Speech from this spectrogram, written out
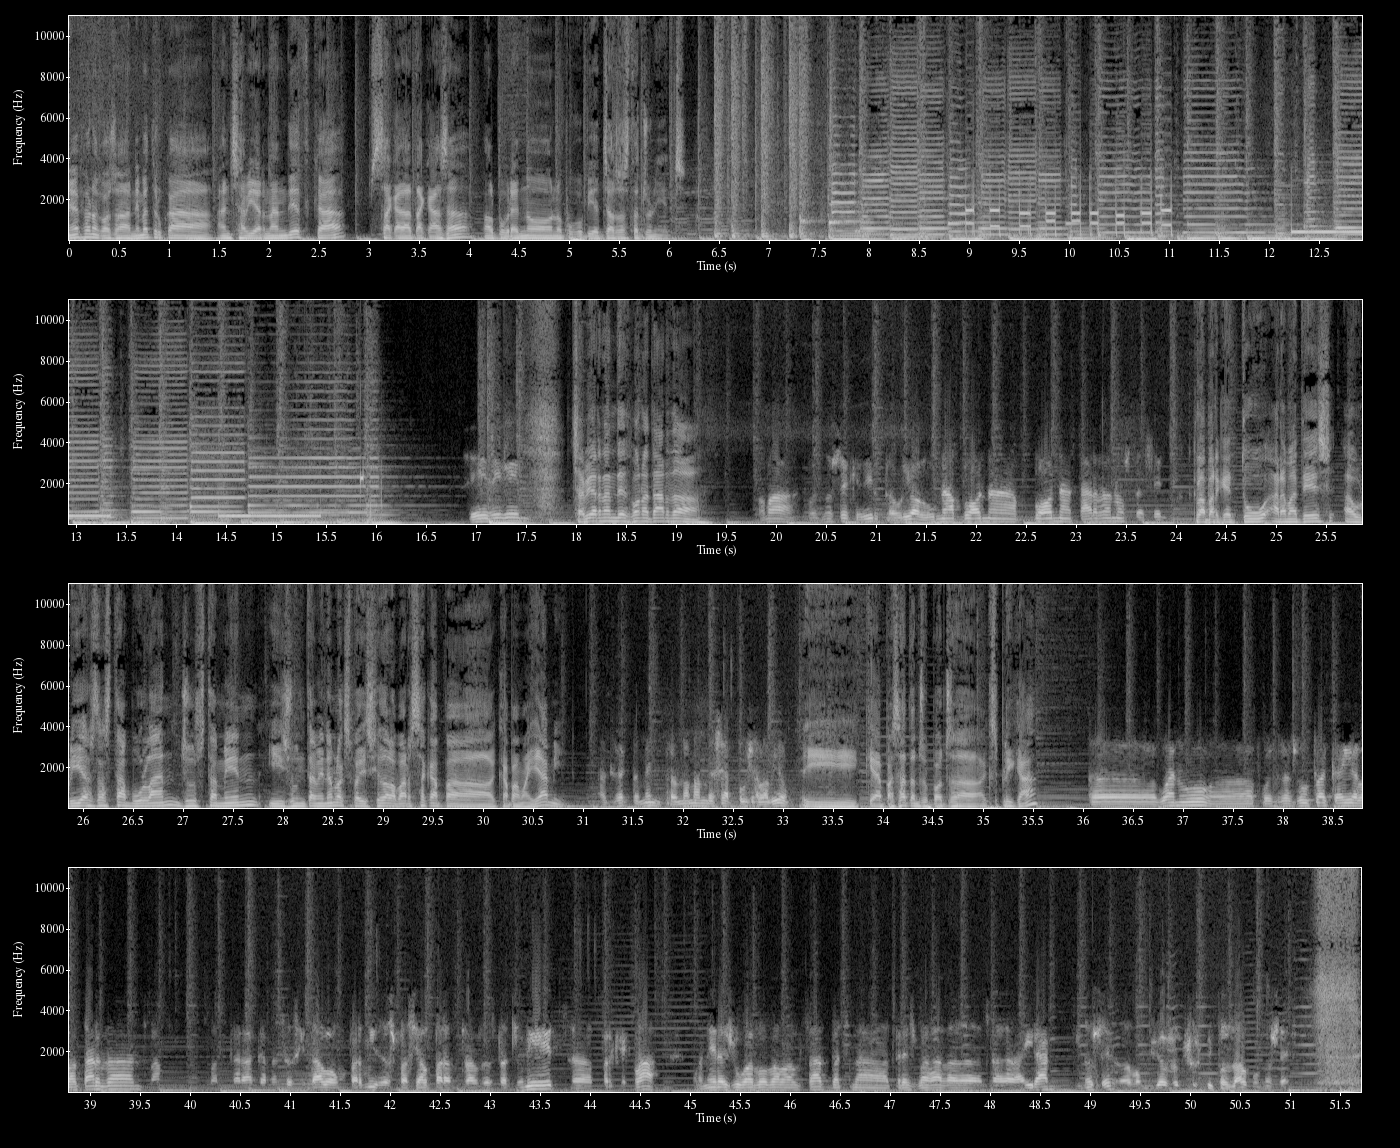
anem a fer una cosa. Anem a trucar a en Xavi Hernández, que s'ha quedat a casa. El pobret no, no ha pogut viatjar als Estats Units. Sí, digui'm. Xavi Hernández, bona tarda. Home, doncs no sé què dir-te, Oriol. Una bona, bona tarda no està sent. Clar, perquè tu ara mateix hauries d'estar volant justament i juntament amb l'expedició de la Barça cap a, cap a Miami. Exactament, però no m'han deixat pujar l'avió. I què ha passat? Ens ho pots uh, explicar? Uh, bueno, uh, pues resulta que ahir a la tarda ens vam enterar que necessitava un permís especial per entrar als Estats Units, uh, perquè, clar, quan era jugador de l'alçat vaig anar tres vegades a Iran i no sé, potser soc sospitós d'alguna no sé.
